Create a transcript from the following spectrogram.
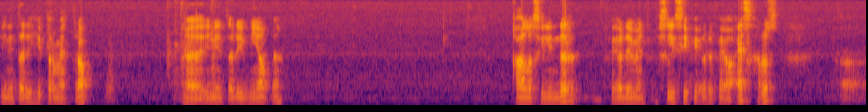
Ini tadi hipermetrop. Eh, ini tadi miop ya. Kalau silinder VOD min selisih VOD VOS harus uh,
